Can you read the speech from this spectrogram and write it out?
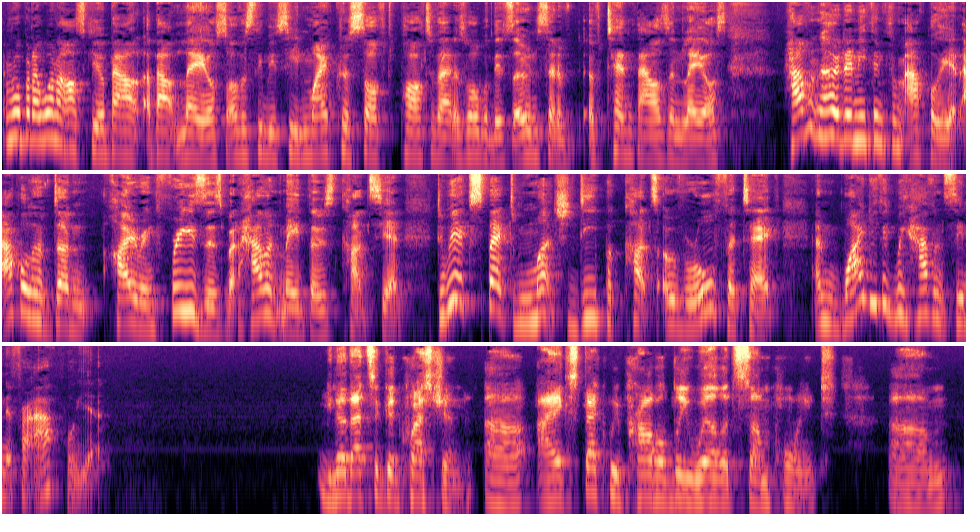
And Robert, I want to ask you about, about layoffs. Obviously, we've seen Microsoft part of that as well with its own set of, of 10,000 layoffs. Haven't heard anything from Apple yet. Apple have done hiring freezes, but haven't made those cuts yet. Do we expect much deeper cuts overall for tech? And why do you think we haven't seen it for Apple yet? You know, that's a good question. Uh, I expect we probably will at some point. Um,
